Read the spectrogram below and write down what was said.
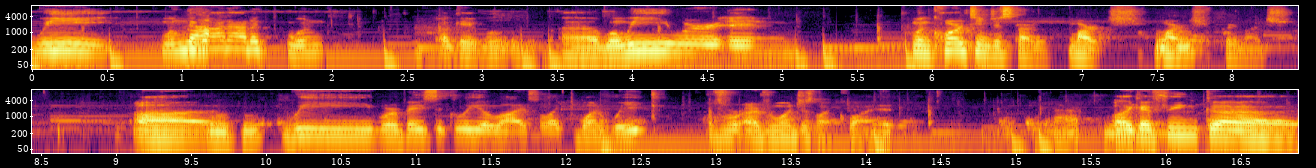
we when we Yeah. got out of when okay well, uh, when we were in when quarantine just started March. March pretty much. Uh, Mhm. we were basically alive for like one week before everyone just went quiet. That's Like I think, uh,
